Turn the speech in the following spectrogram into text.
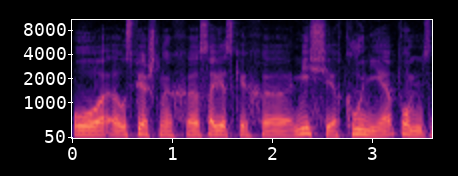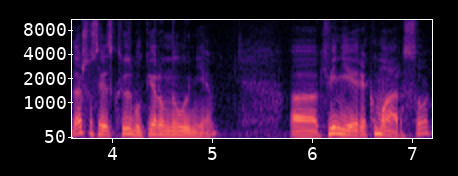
о успешных советских миссиях к Луне. Помните, да, что Советский Союз был первым на Луне? Э, к Венере, к Марсу.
